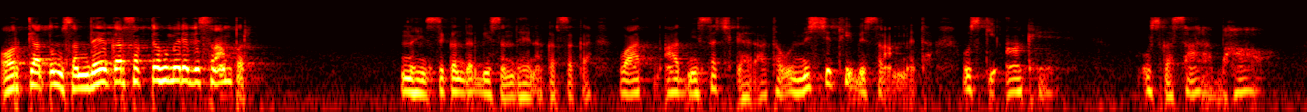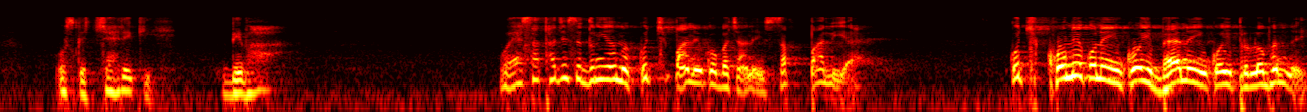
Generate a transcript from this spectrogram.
और क्या तुम संदेह कर सकते हो मेरे विश्राम पर? नहीं, सिकंदर भी संदेह ना कर सका। वो आदमी सच कह रहा था। वो निश्चित ही विश्राम में था। उसकी आँखें उसका सारा भाव, उसके चेहरे की विवाह। वो ऐसा था जैसे दुनिया में कुछ पाने को बचा नहीं, सब पा लिया है। कुछ खोने को नहीं, कोई भय नहीं, कोई प्रलोभन नहीं।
